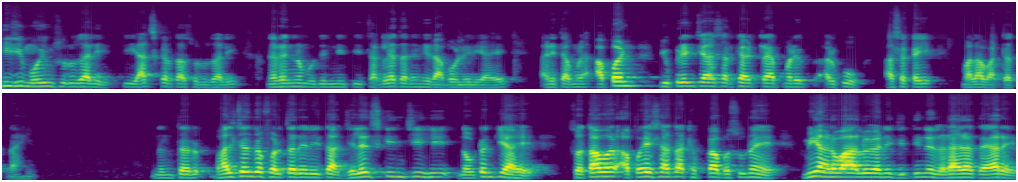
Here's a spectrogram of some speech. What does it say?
ही जी मोहीम सुरू झाली ती याच करता सुरू झाली. नरेंद्र मोदींनी ती चांगल्या तऱ्हेने राबवलेली आहे आणि त्यामुळे आपण युक्रेनच्या सारख्या ट्रॅपमध्ये अडकू असं काही मला वाटत नाही. नंतर भालचंद्र फडतरे लिहितात झेलेन्स्कींची ही नौटंकी आहे. स्वतःवर अपयशाचा ठपका बसू नये. मी आडवा आलोय आणि जिद्दीने लढायला तयार आहे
